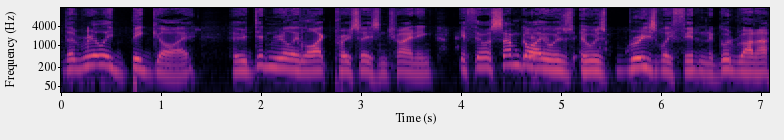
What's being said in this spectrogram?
the really big guy who didn't really like preseason training? If there was some guy who was who was reasonably fit and a good runner,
